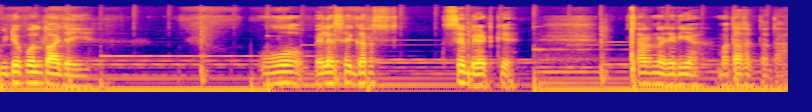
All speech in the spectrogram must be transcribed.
वीडियो कॉल तो आ जाइए। वो पहले से घर से बैठ के सारा नज़रिया बता सकता था।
